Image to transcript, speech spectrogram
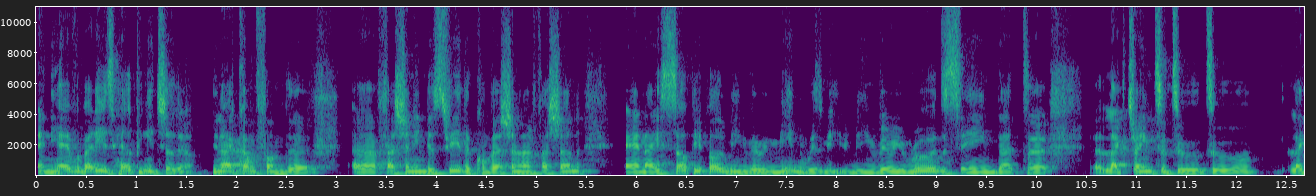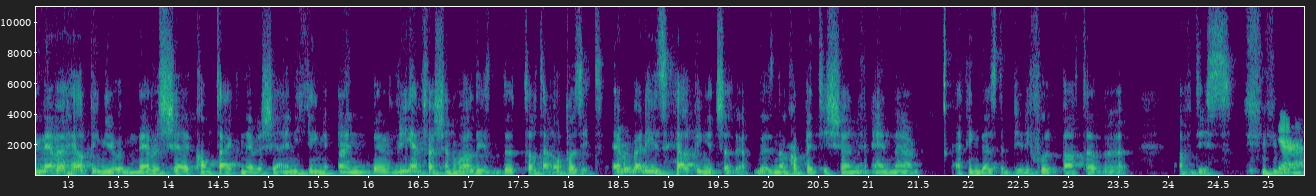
and yeah everybody is helping each other you know i come from the uh, fashion industry the conventional fashion and i saw people being very mean with me being very rude saying that uh, like trying to to to like never helping you, never share contact, never share anything. And the vegan fashion world is the total opposite. Everybody is helping each other. There's no competition, and uh, I think that's the beautiful part of uh, of this. yeah.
